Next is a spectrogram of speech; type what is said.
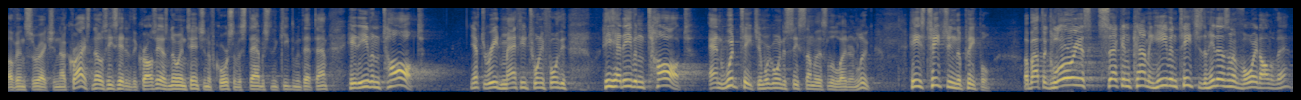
of insurrection. Now, Christ knows he's headed to the cross. He has no intention, of course, of establishing the kingdom at that time. He'd even taught. You have to read Matthew 24. He had even taught and would teach, and we're going to see some of this a little later in Luke. He's teaching the people about the glorious second coming. He even teaches them. He doesn't avoid all of that.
